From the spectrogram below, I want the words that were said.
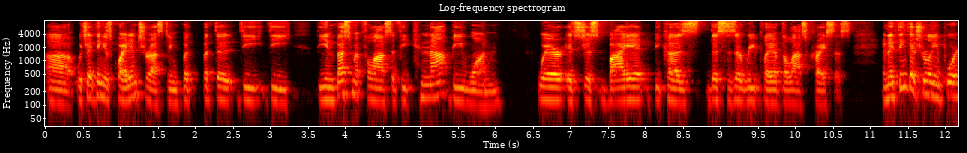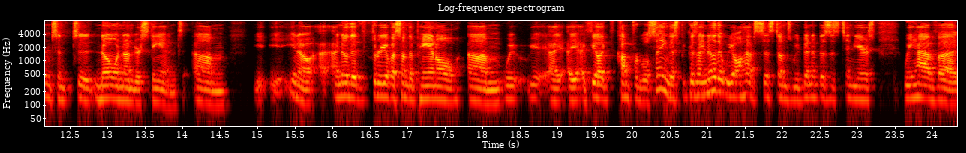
uh, which I think is quite interesting. But but the the the the investment philosophy cannot be one where it's just buy it because this is a replay of the last crisis. And I think that's really important to, to know and understand. Um, you, you, know, I know that three of us on the panel, um, we, I, I, feel like comfortable saying this because I know that we all have systems. We've been in business 10 years. We have uh,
